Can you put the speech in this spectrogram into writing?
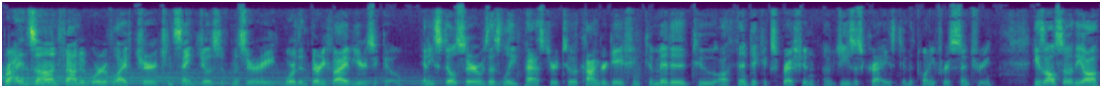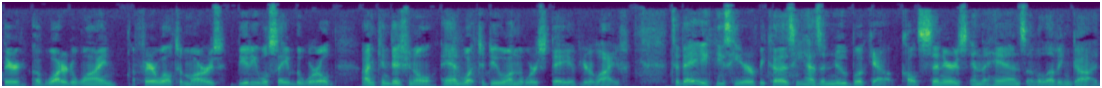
Brian Zahnd founded Word of Life Church in St. Joseph, Missouri more than 35 years ago, and he still serves as lead pastor to a congregation committed to authentic expression of Jesus Christ in the 21st century. He's also the author of Water to Wine, A Farewell to Mars, Beauty Will Save the World, Unconditional, and What to Do on the Worst Day of Your Life. Today he's here because he has a new book out called Sinners in the Hands of a Loving God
